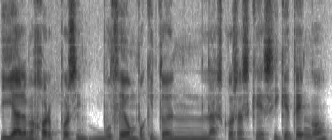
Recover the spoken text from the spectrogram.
Y a lo mejor pues buceo un poquito en las cosas que sí que tengo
